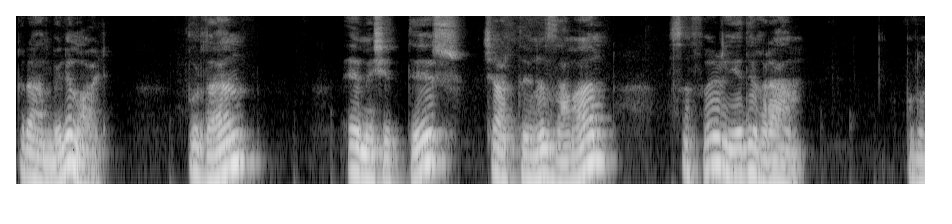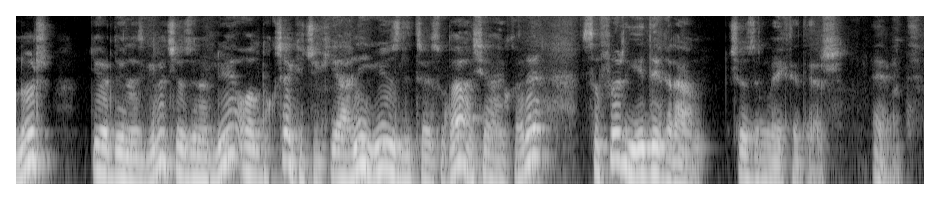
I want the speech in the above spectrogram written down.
gram bölü mol. Buradan m eşittir çarptığınız zaman 0,7 gram bulunur. Gördüğünüz gibi çözünürlüğü oldukça küçük. Yani 100 litre suda aşağı yukarı 0,7 gram çözülmektedir. Evet.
